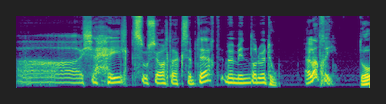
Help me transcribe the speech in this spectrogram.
ah, ikke helt sosialt akseptert, med mindre du er to. Eller tre. Da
